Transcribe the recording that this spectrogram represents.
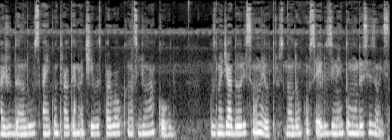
ajudando-os a encontrar alternativas para o alcance de um acordo. Os mediadores são neutros, não dão conselhos e nem tomam decisões.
